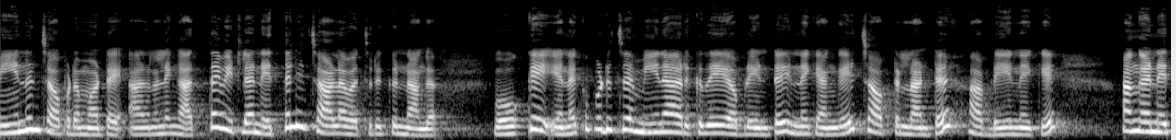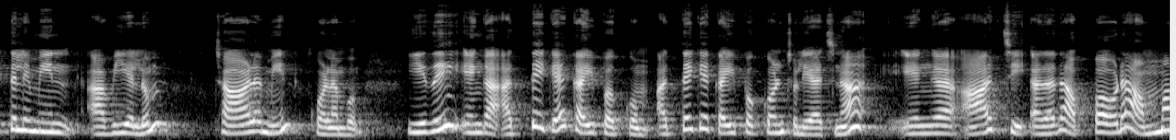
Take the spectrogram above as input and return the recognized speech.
மீனும் சாப்பிட மாட்டேன். அதனால் எங்கள் அத்தை வீட்டில் நெத்தலி சாலை வச்சுருக்குன்னாங்க. ஓகே எனக்கு பிடிச்ச மீனாக இருக்குதே அப்படின்ட்டு இன்றைக்கி அங்கேயே சாப்பிட்லான்ட்டு அப்படியே இன்றைக்கி அங்கே நெத்தலி மீன் அவியலும் சால மீன் குழம்பும். இது எங்கள் அத்தைக்கு கைப்பக்குவம். அத்தைக்கு கைப்பக்குவம்னு சொல்லியாச்சுன்னா எங்கள் ஆச்சி அதாவது அப்பாவோட அம்மா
